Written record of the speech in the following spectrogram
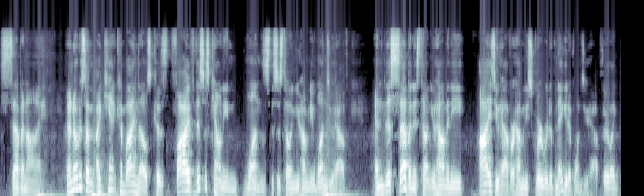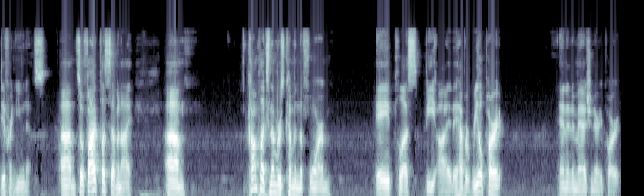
7i. Now notice I'm, I can not combine those because 5, this is counting ones. This is telling you how many ones you have. And this 7 is telling you how many i's you have or how many square root of negative ones you have. They're like different units. Um, so 5 plus 7i. Um, complex numbers come in the form a plus bi. They have a real part and an imaginary part.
